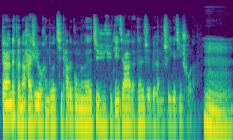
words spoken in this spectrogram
当然，它可能还是有很多其他的功能来继续去叠加的，但是这个可能是一个基础了。嗯。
